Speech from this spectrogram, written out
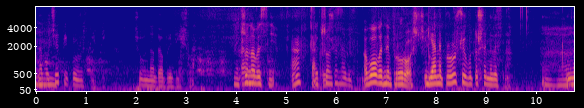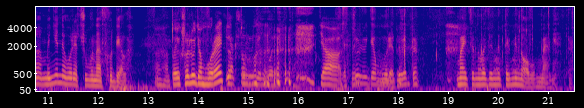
Намочити і проростити, щоб вона добре зійшла. Якщо Але- навесні. А? Так, Якщо- якщо, навесні. А Вова не пророщує. Я не пророщую, бо то ще не весна. Ага. На, мені не горять, щоб вона сходила. Ага. То якщо людям горить, то, якщо то... людям горять. так. ясно. Якщо людям горять, горять, то мається на увазі не терміново в мене. Так.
